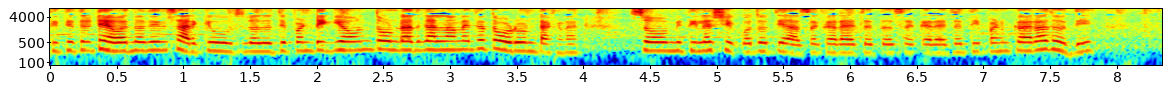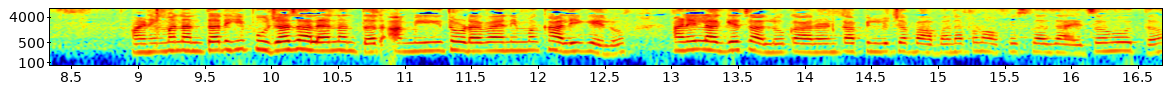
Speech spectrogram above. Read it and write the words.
ती तिथे ठेवत नव्हती ती सारखी उचलत होती पण ती घेऊन तोंडात घालणार नाही तर तोडून टाकणार. सो मी तिला शिकवत होती असं करायचं तसं करायचं ती पण करत होती. आणि मग नंतर ही पूजा झाल्यानंतर आम्ही थोड्या वेळाने मग खाली गेलो आणि लगेच आलो कारण का पिल्लूच्या बाबांना पण ऑफिसला जायचं होतं.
